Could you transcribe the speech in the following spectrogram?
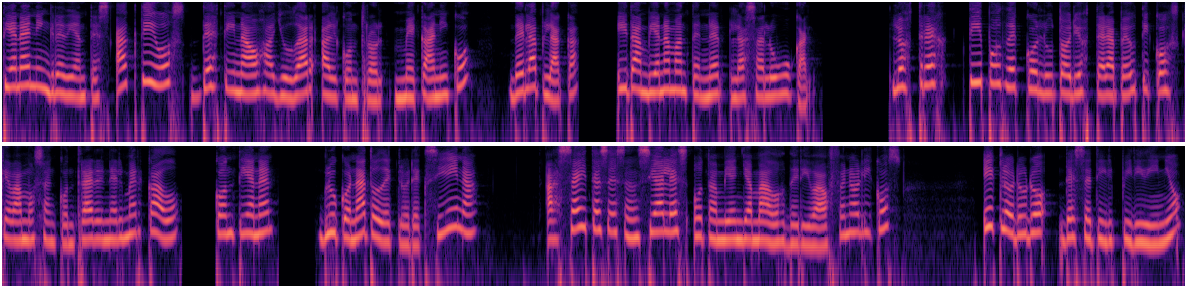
tienen ingredientes activos destinados a ayudar al control mecánico de la placa y también a mantener la salud bucal. Los tres tipos de colutorios terapéuticos que vamos a encontrar en el mercado contienen gluconato de clorexidina, aceites esenciales o también llamados derivados fenólicos y cloruro de cetilpiridinio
